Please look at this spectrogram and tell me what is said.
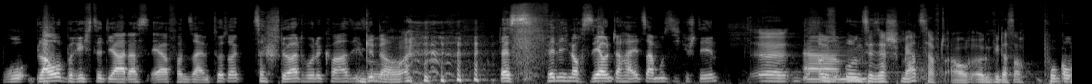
Blau berichtet ja, dass er von seinem Turtok zerstört wurde quasi. So. Das finde ich noch sehr unterhaltsam, muss ich gestehen. äh, Ähm. und sehr, sehr schmerzhaft auch irgendwie, dass auch Oh,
